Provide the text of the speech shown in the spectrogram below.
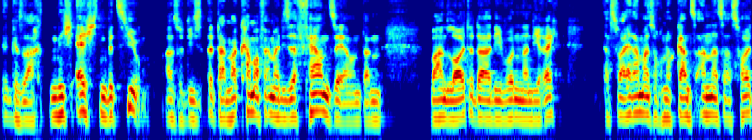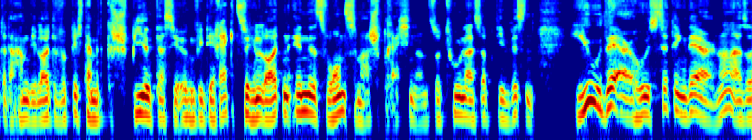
gesagt, nicht echten Beziehungen? Also die, da kam auf einmal dieser Fernseher und dann waren Leute da, die wurden dann direkt, das war ja damals auch noch ganz anders als heute. Da haben die Leute wirklich damit gespielt, dass sie irgendwie direkt zu den Leuten in das Wohnzimmer sprechen und so tun, als ob die wissen, you there, who's sitting there. Ne? Also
